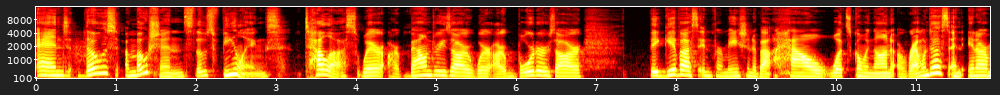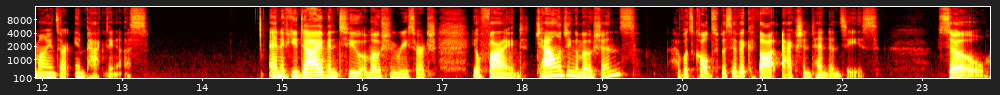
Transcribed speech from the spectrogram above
And those emotions, those feelings, tell us where our boundaries are, where our borders are, they give us information about how what's going on around us and in our minds are impacting us. And if you dive into emotion research, you'll find challenging emotions have what's called specific thought action tendencies. So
